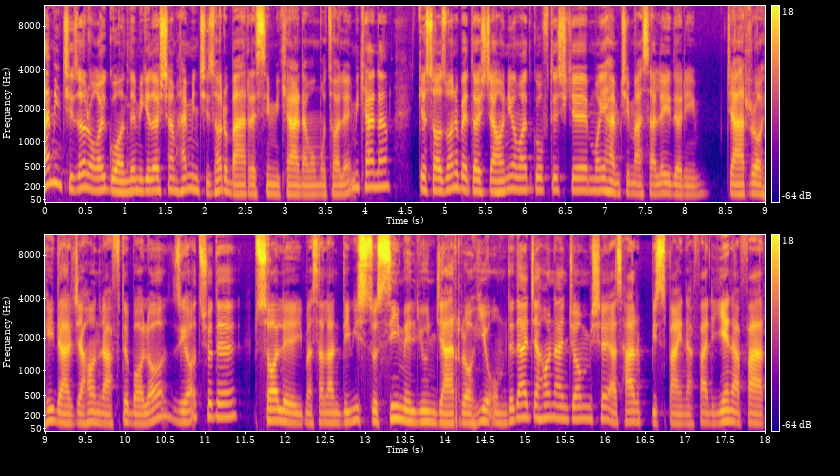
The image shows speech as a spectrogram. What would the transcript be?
همین چیزها رو آقای گوانده میگه داشتم همین چیزها رو بررسی می‌کردم و مطالعه می‌کردم که سازمان بهداشت جهانی آمد گفتش که ما یه همچین مسئله ای داریم. جراحی در جهان رفته بالا زیاد شده. سال مثلا 230 میلیون جراحی عمده در جهان انجام میشه. از هر 25 نفر یه نفر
